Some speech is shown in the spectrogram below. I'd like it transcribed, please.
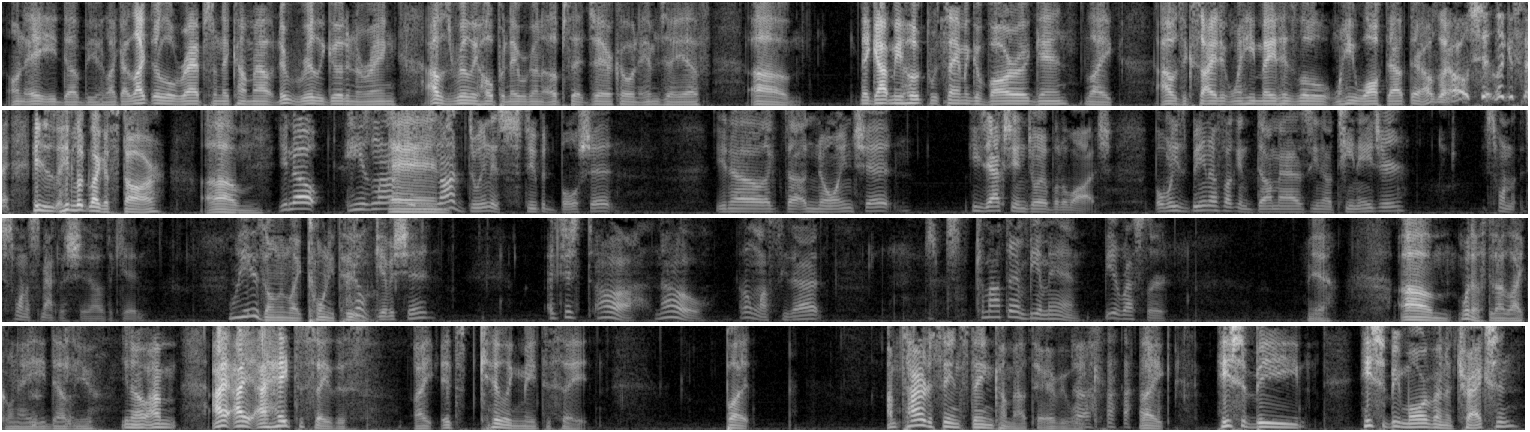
on AEW. Like I like their little raps when they come out. They're really good in the ring. I was really hoping they were going to upset Jericho and MJF. Um, they got me hooked with Sammy Guevara again. Like I was excited when he made his little when he walked out there. I was like, oh shit, look at Sam. He's he looked like a star. Um, You know, he's not. if he's not doing his stupid bullshit. You know, like the annoying shit. He's actually enjoyable to watch. But when he's being a fucking dumbass, you know, teenager, just want just want to smack the shit out of the kid. well, he is only like twenty two. I don't give a shit. I just, oh no, I don't want to see that. Just, just come out there and be a man, be a wrestler. Yeah. Um, what else did I like on AEW? You know, I'm I, I I hate to say this. Like it's killing me to say it. But I'm tired of seeing Sting come out there every week. like he should be he should be more of an attraction,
